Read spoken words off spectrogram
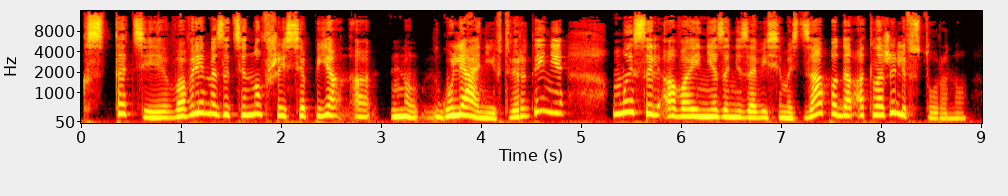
Кстати, во время затянувшейся пьян... А, ну, гуляний в Твердыне мысль о войне за независимость Запада отложили в сторону –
